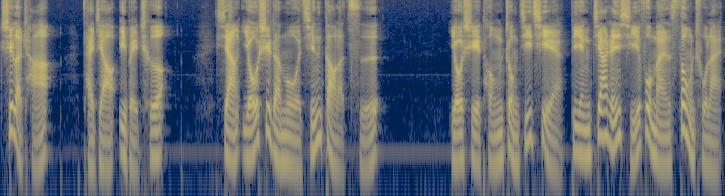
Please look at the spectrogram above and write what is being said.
吃了茶，才叫预备车，向尤氏的母亲告了辞。尤氏同众姬妾并家人媳妇们送出来。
